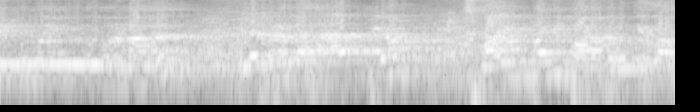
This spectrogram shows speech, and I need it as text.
ரெண்டு பைக் கொடுக்க போறோம் நாங்க எல்லாருமே நல்லா ஹாப்பியா ஸ்மைல் பண்ணி பாட போறோம் ஓகேவா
